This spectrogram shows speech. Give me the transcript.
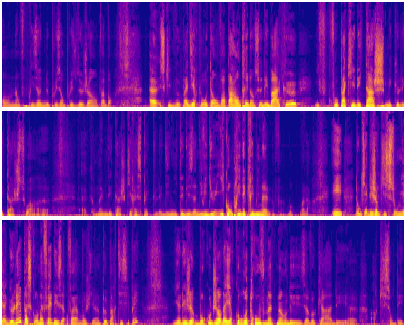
emprisonne de plus en plus de gens. Enfin bon. Euh, ce qui ne veut pas dire pour autant, on ne va pas rentrer dans ce débat qu'il ne faut pas qu'il y ait des tâches, mais que les tâches soient euh, euh, quand même des tâches qui respectent la dignité des individus, y compris des criminels. Enfin, bon, voilà. Et donc il y a des gens qui se sont mis à gueuler parce qu'on a fait des... Enfin, moi j'y ai un peu participé. Il y a des beaucoup de gens d'ailleurs qu'on retrouve maintenant, des avocats, des, euh, alors, qui sont des,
